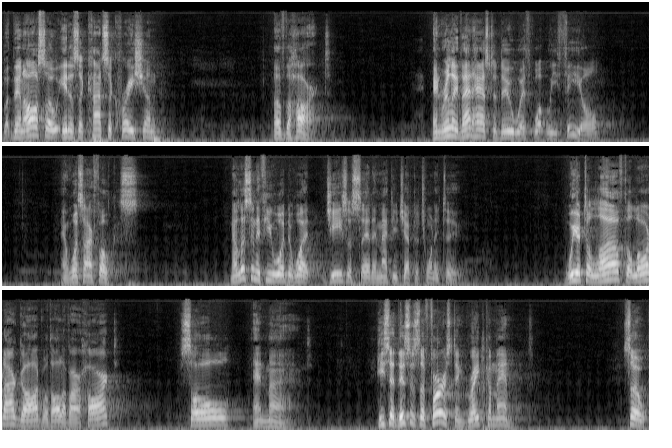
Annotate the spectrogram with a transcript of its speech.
but then also it is a consecration of the heart. And really, that has to do with what we feel and what's our focus. Now, listen, if you would, to what Jesus said in Matthew chapter 22. We are to love the Lord our God with all of our heart, soul, and mind. He said this is the first and great commandment. So,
